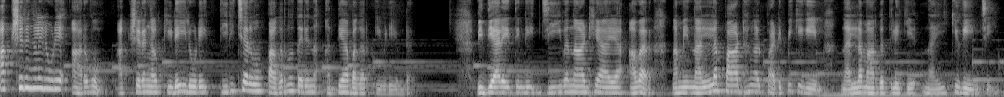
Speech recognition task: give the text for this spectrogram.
അക്ഷരങ്ങളിലൂടെ അറിവും അക്ഷരങ്ങൾക്കിടയിലൂടെ തിരിച്ചറിവും പകർന്നു തരുന്ന അധ്യാപകർ ഇവിടെയുണ്ട്. വിദ്യാലയത്തിന്റെ ജീവനാഡിയായ അവർ നമ്മെ നല്ല പാഠങ്ങൾ പഠിപ്പിക്കുകയും നല്ല മാർഗത്തിലേക്ക് നയിക്കുകയും ചെയ്യും.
